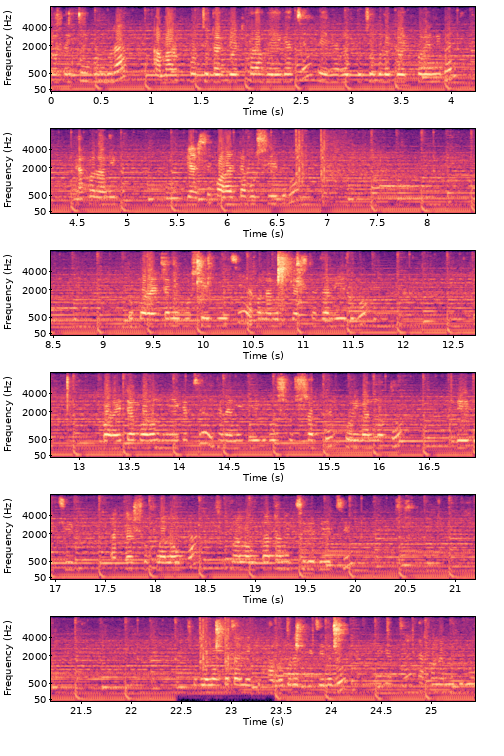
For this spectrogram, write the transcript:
তো দেখুন বন্ধুরা, আমার কচুটা গ্রেড করা হয়ে গেছে, এইভাবে কচুগুলো গ্রেড করে নেবেন। এখন আমি গ্যাসে কড়াইটা বসিয়ে দেবো। তো কড়াইটা আমি বসিয়ে দিয়েছি, এখন আমি গ্যাসটা জ্বালিয়ে দেবো। কড়াইটা গরম হয়ে গেছে, এখানে আমি দিয়ে দেবো তেল, পরিমাণ মতো। দিয়ে দিচ্ছি একটা শুকনো লঙ্কা। শুকনো লঙ্কাটা আমি ছিঁড়ে দিয়েছি। শুকনো লঙ্কাটা আমি একটু ভালো করে ভেজে নেব। ঠিক আছে, এখন আমি দেবো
